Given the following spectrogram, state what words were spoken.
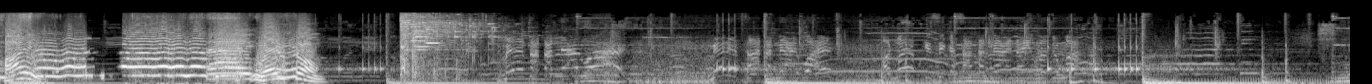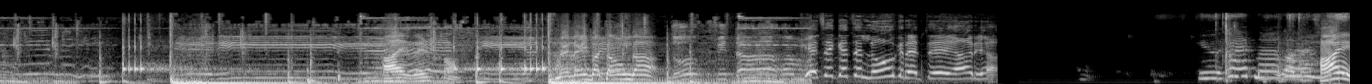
Hi, Hi. where you from? Hi welcome मैं नहीं बताऊँगा। तो कैसे कैसे लोग रहते हैं यार यार hi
